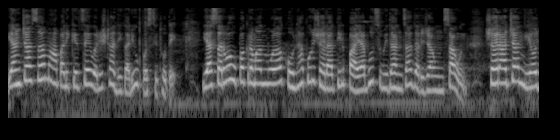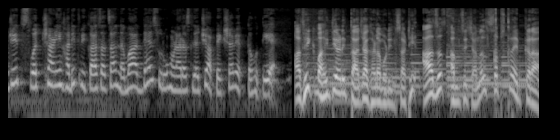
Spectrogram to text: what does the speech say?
यांच्यासह महापालिकेचे वरिष्ठ अधिकारी उपस्थित होते. या सर्व उपक्रमांमुळे कोल्हापूर शहरातील पायाभूत सुविधांचा दर्जा उंचावून शहराच्या नियोजित स्वच्छ आणि हरित विकासाचा नवा अध्याय सुरू होणार असल्याची अपेक्षा व्यक्त होतीये. अधिक माहिती आणि ताज्या घडामोडींसाठी आजच आमचे चॅनल सबस्क्राईब करा.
